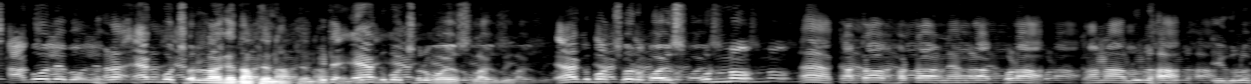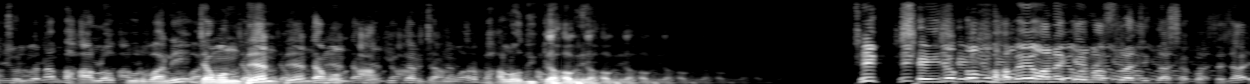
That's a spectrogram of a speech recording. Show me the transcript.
ছাগল এবং ভেড়া এক বছরের আগে দাঁতে না। এটা এক বছর বয়স লাগবে। এক বছর বয়স পূর্ণ। হ্যাঁ কাটা ফাটা ন্যাংড়া খোড়া কানা লুলহা এগুলো চলবে না। ভালো কুরবানি যেমন দেন তেমন আকিকার জানোয়ার ভালো দিতে হবে। ঠিক সেই রকম ভাবে অনেকে মাসলা জিজ্ঞাসা করতে যায়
